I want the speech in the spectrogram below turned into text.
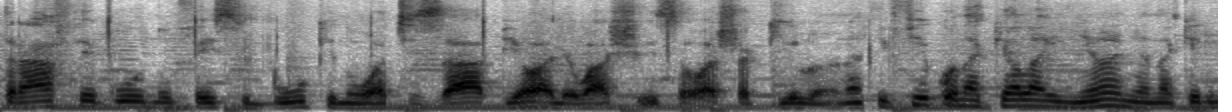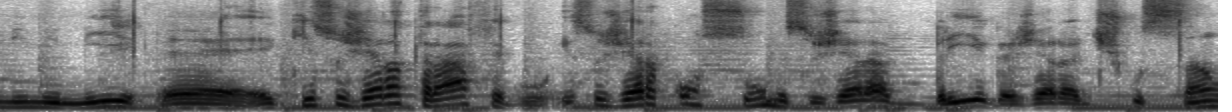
tráfego no Facebook, no WhatsApp, olha, eu acho isso, eu acho aquilo, né? E ficam naquela inhânia, naquele mimimi, é, que isso gera tráfego, isso gera consumo, isso gera briga, gera discussão,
